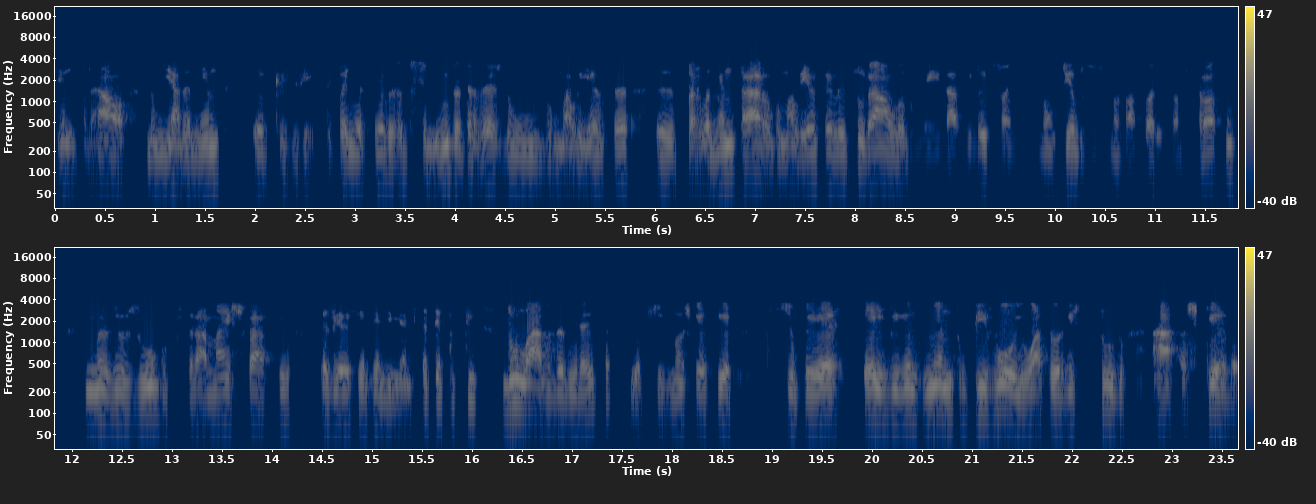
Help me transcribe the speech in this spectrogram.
central, nomeadamente, que, que venha a ser redefinido através de, um, de uma aliança eh, parlamentar ou de uma aliança eleitoral ou de uma ida às eleições. Isso não temos isso no nosso horizonte próximo, mas eu julgo que será mais fácil haver esse entendimento. Até porque, do lado da direita, e é preciso não esquecer se o PS é evidentemente o pivô e o ator disto tudo à esquerda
